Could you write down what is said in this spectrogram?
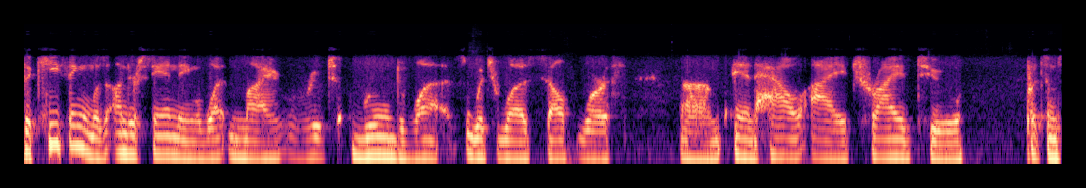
the key thing was understanding what my root wound was, which was self-worth, um, and how I tried to put some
